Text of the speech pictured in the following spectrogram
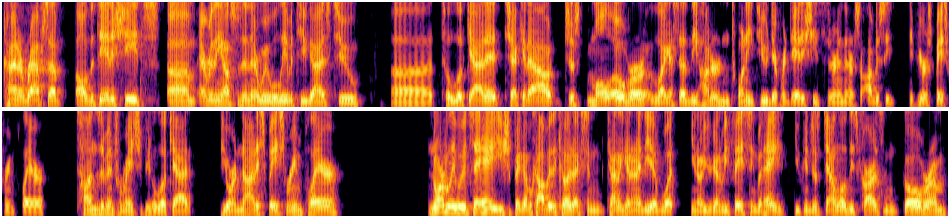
kind of wraps up all the data sheets. Um, everything else is in there. We will leave it to you guys to uh, to look at it, check it out, just mull over. Like I said, the 122 different data sheets that are in there. So obviously, if you're a Space Marine player, tons of information for you to look at. If you are not a Space Marine player, normally we would say, hey, you should pick up a copy of the Codex and kind of get an idea of what you know you're going to be facing. But hey, you can just download these cards and go over them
